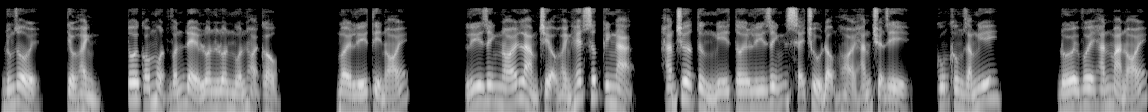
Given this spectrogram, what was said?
Đúng rồi, tiểu hành, tôi có một vấn đề luôn luôn muốn hỏi cậu. Mời Lý tỷ nói. Lý Dĩnh nói làm triệu Hoành hết sức kinh ngạc, hắn chưa từng nghĩ tới Lý Dĩnh sẽ chủ động hỏi hắn chuyện gì, cũng không dám nghĩ. Đối với hắn mà nói,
